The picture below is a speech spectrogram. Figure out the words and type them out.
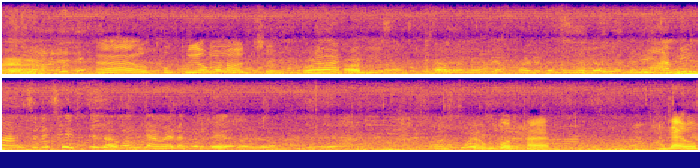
হ্যাঁ হ্যাঁ হ্যাঁ ও খুব প্রিয় মনে হচ্ছে। আমি মাংসটা ছিটছি তখন ক্যামেরাটা বের করল। এরকম কোথায়? যাই হোক,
